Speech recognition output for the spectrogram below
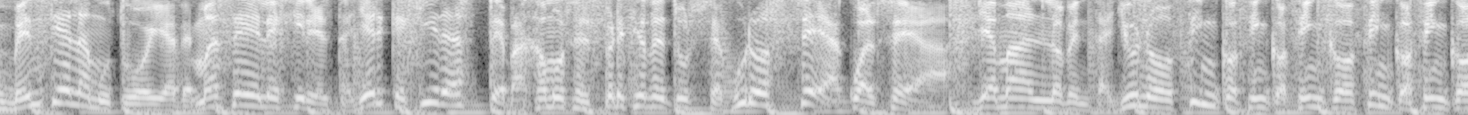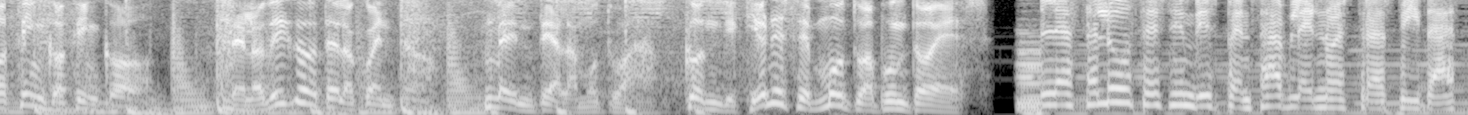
Vente a la Mutua y además de elegir el taller que quieras, te bajamos el precio de tus seguros, sea cual sea. Llama al 91 555 5555. Te lo digo, te lo cuento. Vente a la Mutua. Condiciones en Mutua.es. La salud es indispensable en nuestras vidas.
